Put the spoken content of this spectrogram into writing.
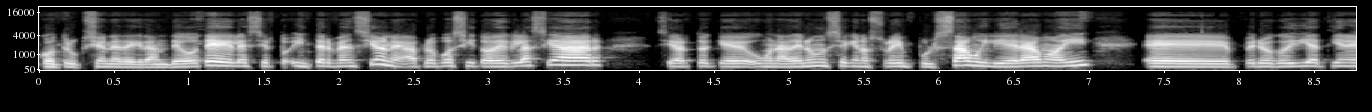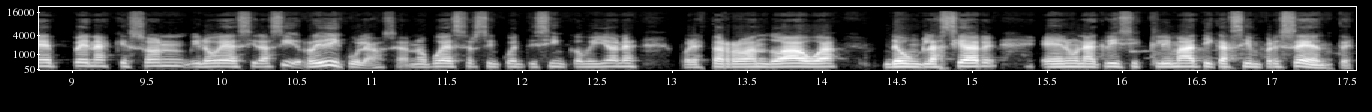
construcciones de grandes hoteles, ¿cierto? Intervenciones a propósito de glaciar, ¿cierto? Que una denuncia que nosotros impulsamos y lideramos ahí, eh, pero que hoy día tiene penas que son, y lo voy a decir así, ridículas. O sea, no puede ser 55 millones por estar robando agua de un glaciar en una crisis climática sin precedentes.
